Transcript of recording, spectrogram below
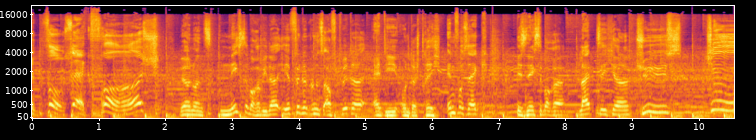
Infosec Frosch. Wir hören uns nächste Woche wieder. Ihr findet uns auf Twitter, eddy-infosec. Bis nächste Woche. Bleibt sicher. Tschüss. Tschüss.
